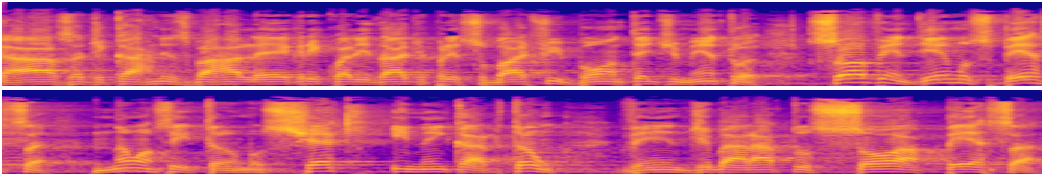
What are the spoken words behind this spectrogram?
Casa de Carnes Barra Alegre, qualidade, preço baixo e bom atendimento. Só vendemos peça, não aceitamos cheque e nem cartão. Vende barato só a peça.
